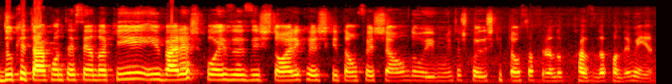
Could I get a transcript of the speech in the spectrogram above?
do que está acontecendo aqui e várias coisas históricas que estão fechando e muitas coisas que estão sofrendo por causa da pandemia.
